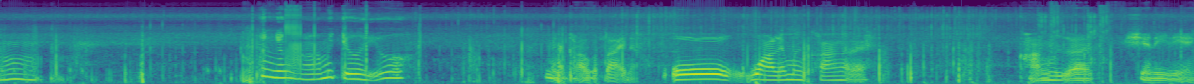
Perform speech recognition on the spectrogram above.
อืมมัน ยังหาไม่เจออีกเหรอแมันเท้าก็ตายนะโอ้ว่าแล้วมันค้างอะไรค้างเรือเช่นนี้เอง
